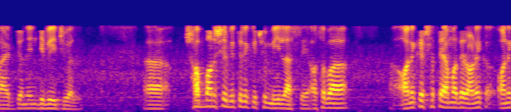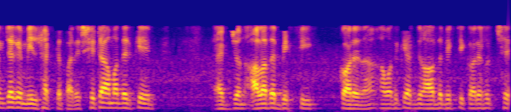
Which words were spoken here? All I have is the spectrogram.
বা একজন ইন্ডিভিজুয়াল সব মানুষের ভিতরে কিছু মিল আছে অথবা অনেকের সাথে আমাদের অনেক অনেক জায়গায় মিল থাকতে পারে, সেটা আমাদেরকে একজন আলাদা ব্যক্তি করে না। আমাদেরকে একজন আলাদা ব্যক্তি করে হচ্ছে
